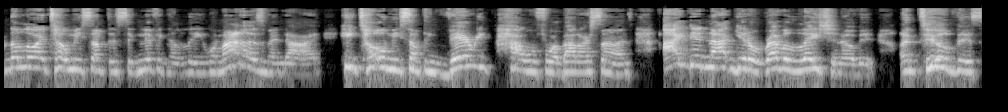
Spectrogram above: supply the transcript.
the Lord told me something significantly. When my husband died, he told me something very powerful about our sons. I did not get a revelation of it until this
